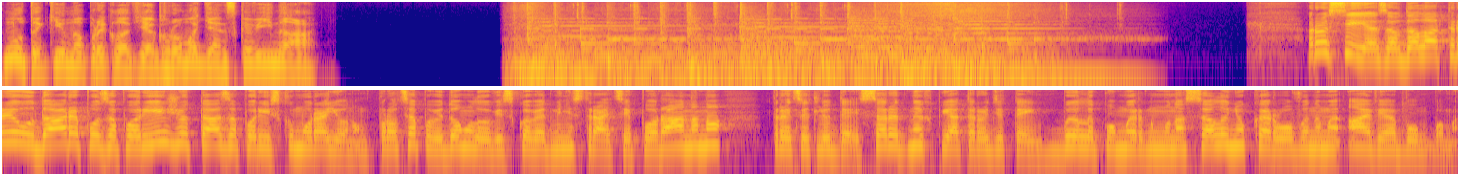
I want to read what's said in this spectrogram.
Ну такі, наприклад, як громадянська війна. Росія завдала три удари по Запоріжжю та Запорізькому району. Про це повідомили у військовій адміністрації. Поранено 30 людей. Серед них п'ятеро дітей били по мирному населенню керованими авіабомбами.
